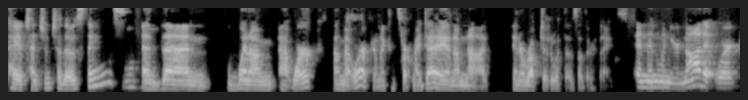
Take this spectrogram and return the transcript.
pay attention to those things, mm-hmm. and then when I'm at work, I'm at work and I can start my day and I'm not interrupted with those other things. And then when you're not at work,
